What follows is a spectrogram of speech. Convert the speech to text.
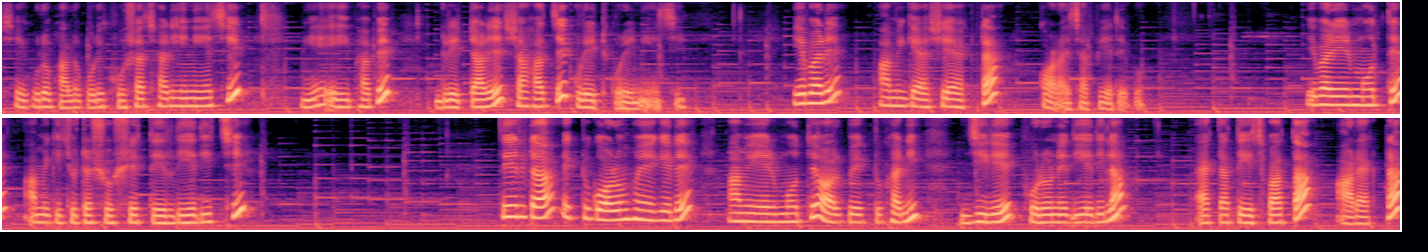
সেগুলো ভালো করে খোসা ছাড়িয়ে নিয়েছি, নিয়ে এইভাবে গ্রেটারের সাহায্যে গ্রেট করে নিয়েছি। এবারে আমি গ্যাসে একটা কড়াই চাপিয়ে দেব। এবার এর মধ্যে আমি কিছুটা সর্ষের তেল দিয়ে দিচ্ছি। তেলটা একটু গরম হয়ে গেলে আমি এর মধ্যে অল্প একটুখানি জিরে ফোড়নে দিয়ে দিলাম, একটা তেজপাতা আর একটা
